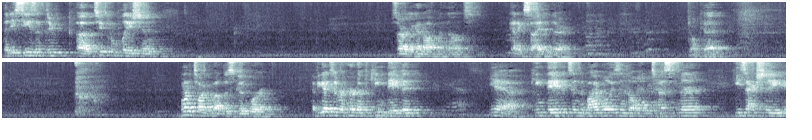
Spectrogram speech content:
that he sees it through uh, to completion. Sorry, I got off my notes. Got excited there. Okay. I want to talk about this good work. Have you guys ever heard of King David? Yeah, King David's in the Bible, he's in the Old Testament. He's actually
